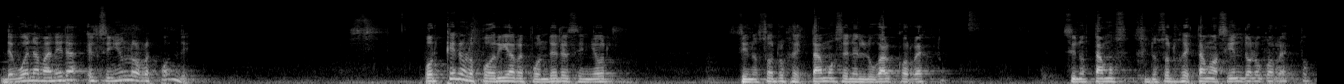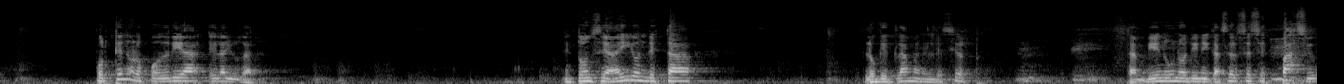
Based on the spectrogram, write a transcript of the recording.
de buena manera, el Señor lo responde. ¿Por qué no los podría responder el Señor si nosotros estamos en el lugar correcto? Si, no estamos, si nosotros estamos haciendo lo correcto, ¿por qué no los podría Él ayudar? Entonces ahí donde está lo que clama en el desierto. También uno tiene que hacerse ese espacio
